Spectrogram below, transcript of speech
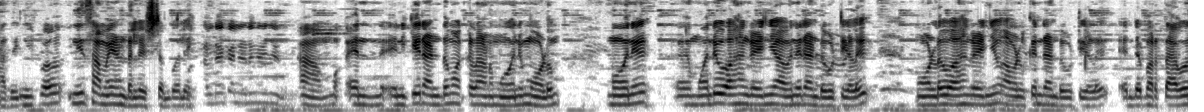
അത് ഇനിയിപ്പോൾ ഇനി സമയമുണ്ടല്ലോ ഇഷ്ടം പോലെ. ആ എനിക്ക് രണ്ട് മക്കളാണ് മോനും മോളും. മോന് മോന്റെ വിവാഹം കഴിഞ്ഞു അവന് രണ്ട് കുട്ടികൾ മോളുടെ വിവാഹം കഴിഞ്ഞു അവൾക്കും രണ്ട് കുട്ടികൾ എന്റെ ഭർത്താവ്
